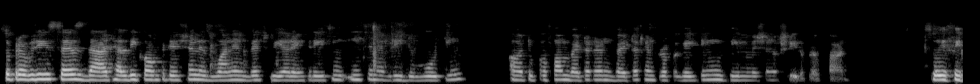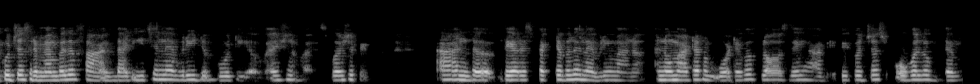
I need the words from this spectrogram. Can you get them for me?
So Prabhuji says that healthy competition is one in which we are encouraging each and every devotee uh, to perform better and better in propagating the mission of Srila Prabhupada. So if we could just remember the fact that each and every devotee of Vaishnava is worshiping and uh, they are respectable in every manner, and no matter whatever flaws they have, if we could just overlook them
